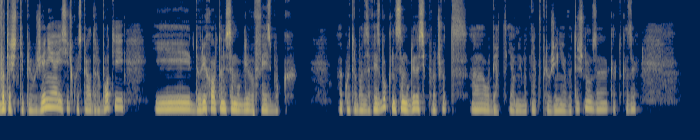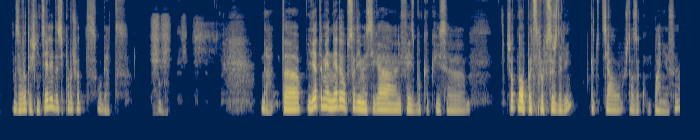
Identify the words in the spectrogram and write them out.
вътрешните приложения и всичко е спрял да работи и дори хората не са могли във Facebook, които работят за Facebook, не са могли да си поръчват а, обяд. Явно имат някакво приложение вътрешно за, както казах, за вътрешни цели да си поръчват обяд. да, та, идеята ми е не да обсъдиме сега нали, Facebook какви са, защото много пъти сме обсъждали като цяло, що за компания са.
